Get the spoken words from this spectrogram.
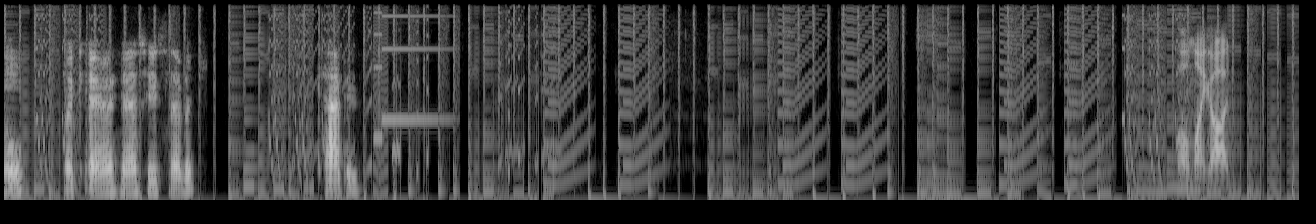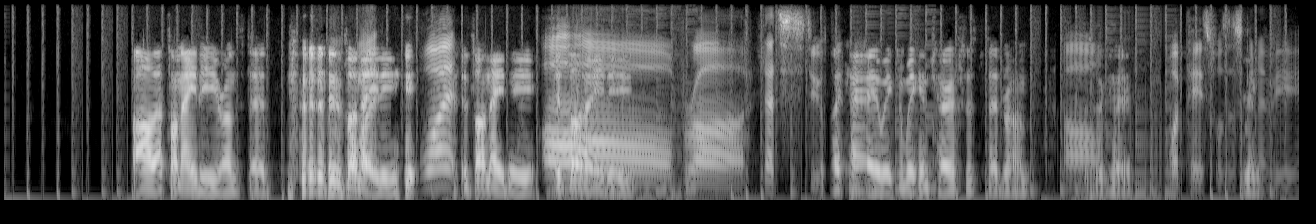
Oh, okay, okay, I see Savage. Cabbage. Oh my god. Oh, that's on 80, runs dead. it's on What? 80. What? It's on 80. It's on 80. Oh, bruh. That's stupid. Okay, we can we can cherish this dead run. Oh, It's okay. what pace was this Yeah. gonna be?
